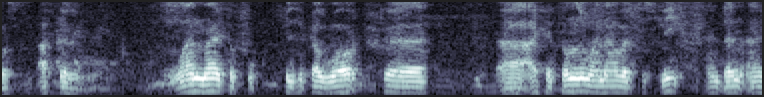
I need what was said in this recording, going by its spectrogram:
was after one night of physical work, uh, uh, I had only one hour to sleep, and then I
